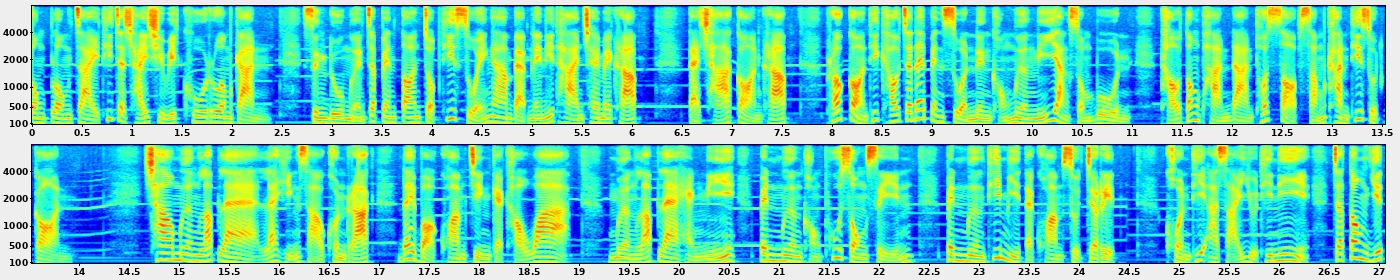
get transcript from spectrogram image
ลงปลงใจที่จะใช้ชีวิตคู่ร่วมกัน ซึ่งดูเหมือนจะเป็นตอนจบที่สวยงามแบบในนิทานใช่ไหมครับ แต่ช้าก่อนครับ เพราะก่อนที่เขาจะได้เป็นส่วนหนึ่งของเมืองนี้อย่างสมบูรณ์ เขาต้องผ่านด่านทดสอบสำคัญที่สุดก่อนชาวเมืองลับแลและหญิงสาวคนรักได้บอกความจริงแก่เขาว่า เมืองลับแลแห่งนี้เป็นเมืองของผู้ทรงศีล เป็นเมืองที่มีแต่ความสุจริต คนที่อาศัยอยู่ที่นี่จะต้องยึด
